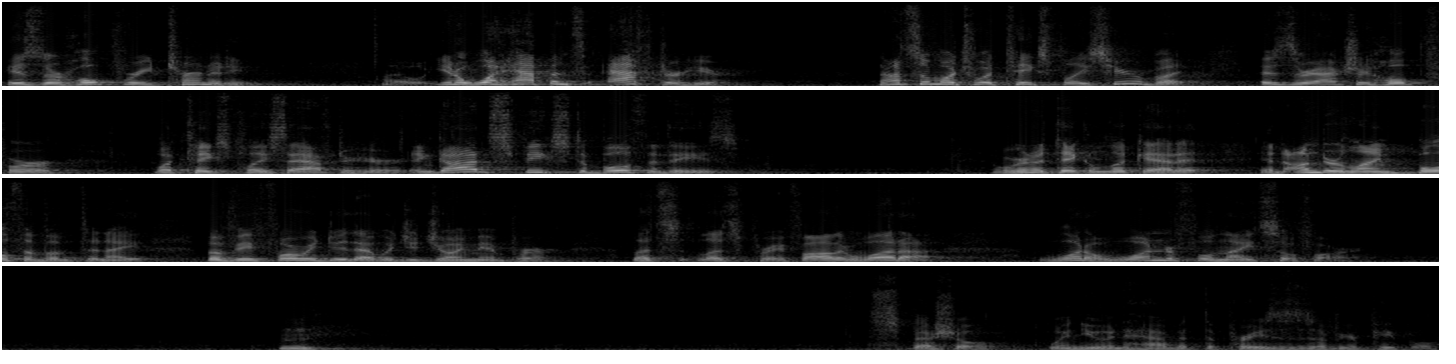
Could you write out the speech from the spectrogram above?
is there hope for eternity? You know, what happens after here? Not so much what takes place here, but is there actually hope for what takes place after here? And God speaks to both of these. We're going to take a look at it and underline both of them tonight. But before we do that, would you join me in prayer? Let's, let's pray. Father, what a, what a wonderful night so far. Hmm. Special when you inhabit the praises of your people.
